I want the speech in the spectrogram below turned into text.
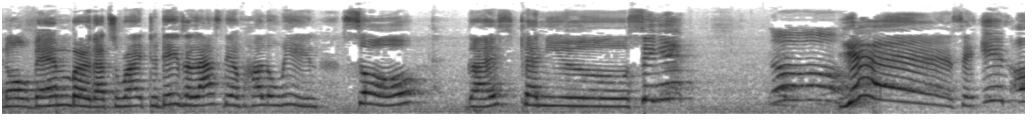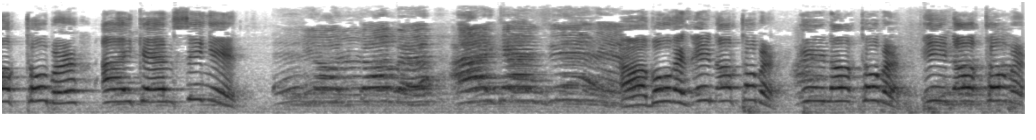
November. That's right. Today is the last day of Halloween. So, guys, can you sing it? No. Yes! Say, in October, I can sing it. In October, I can sing it. Ah, go, go, guys. In October. In October. In October.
